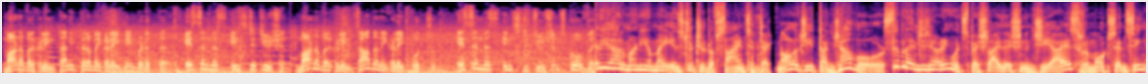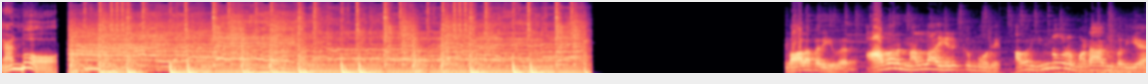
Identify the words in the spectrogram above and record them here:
மாணவர்களின் தனித்திறமைகளை மேம்படுத்த எஸ் இன்ஸ்டிடியூஷன் மாணவர்களின் சாதனைகளை போற்றும் S institution Kovai Maniammai Institute of Science and Technology, Tanjavur. Civil engineering with specialization in GIS, remote sensing, and more. பாலபெரியவர் அவர் நல்லா இருக்கும் போதே அவர் இன்னொரு மடாதிபதியை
